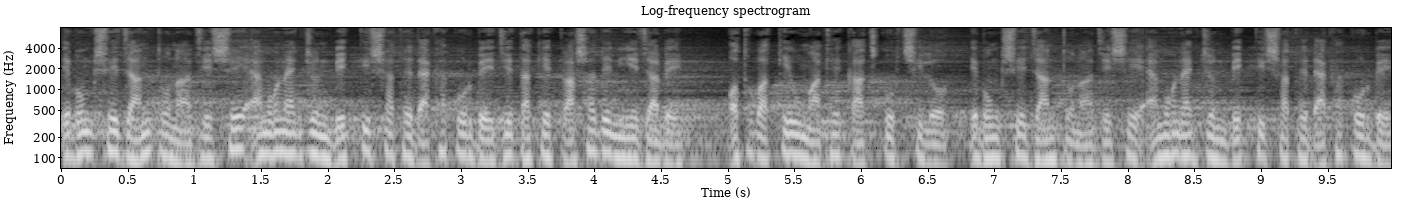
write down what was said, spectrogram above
এবং সে জানত না যে সে এমন একজন ব্যক্তির সাথে দেখা করবে যে তাকে প্রাসাদে নিয়ে যাবে অথবা কেউ মাঠে কাজ করছিল এবং সে জানত না যে সে এমন একজন ব্যক্তির সাথে দেখা করবে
